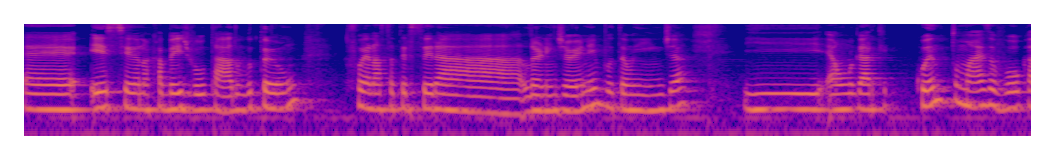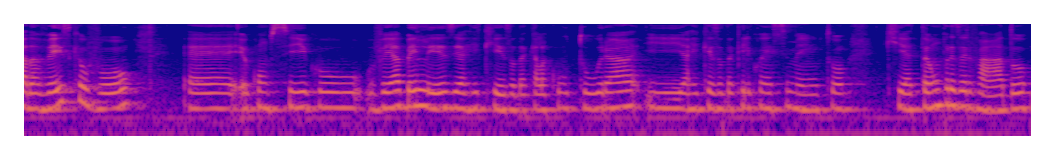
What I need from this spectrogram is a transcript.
É, esse ano acabei de voltar do Butão. Foi a nossa terceira Learning Journey, Butão e Índia. E é um lugar que quanto mais eu vou, cada vez que eu vou, é, eu consigo ver a beleza e a riqueza daquela cultura e a riqueza daquele conhecimento que é tão preservado,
